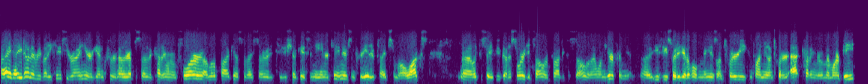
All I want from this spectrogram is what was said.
All right, how you doing, everybody? Casey Ryan here again for another episode of the Cutting Room Floor, a little podcast that I started to showcase any entertainers and creative types from all walks. Uh, I like to say, if you've got a story to tell or a project to sell, then I want to hear from you. Uh, easiest way to get a hold of me is on Twitter. You can find me on Twitter at Cutting Room MRB,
